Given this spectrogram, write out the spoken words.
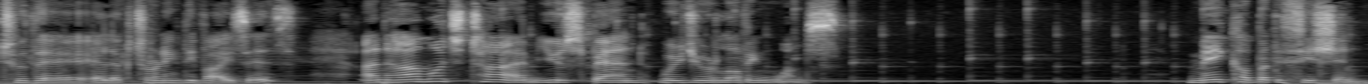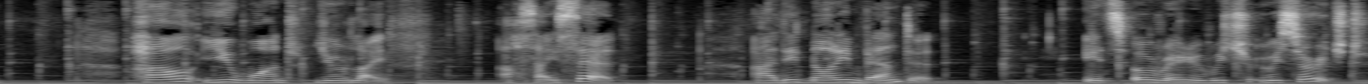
to the electronic devices and how much time you spend with your loving ones. Make up a decision how you want your life. As I said, I did not invent it, it's already researched.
